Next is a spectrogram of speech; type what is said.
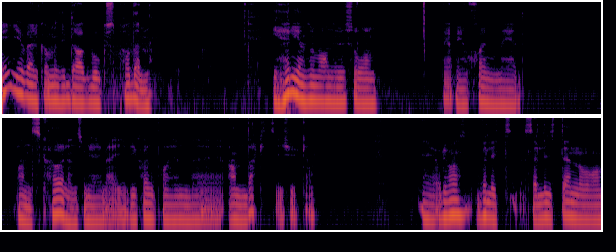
Hej och välkommen till dagbokspodden. I helgen som var nu så var jag med och sjöng med manskören som jag är med i. Vi sjöng på en eh, andakt i kyrkan. Eh, och det var en väldigt så här, liten och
